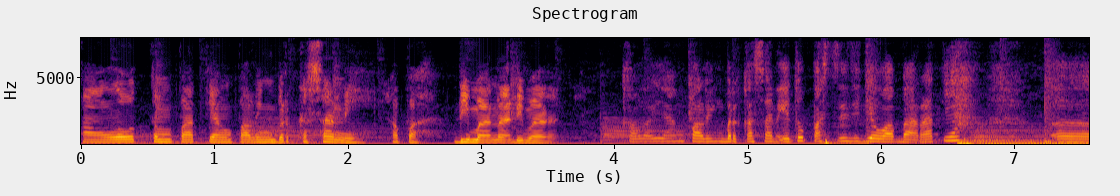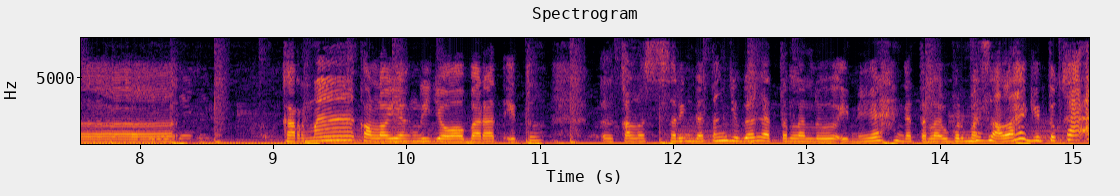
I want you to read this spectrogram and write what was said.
Kalau tempat yang paling berkesan nih apa? Di mana di mana? Kalau yang paling berkesan itu pasti di Jawa Barat ya. Eh karena kalau yang di Jawa Barat itu eh, kalau sering datang juga nggak terlalu ini ya, nggak terlalu bermasalah gitu kak.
